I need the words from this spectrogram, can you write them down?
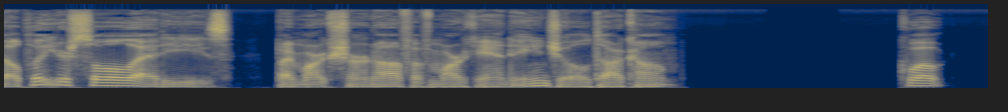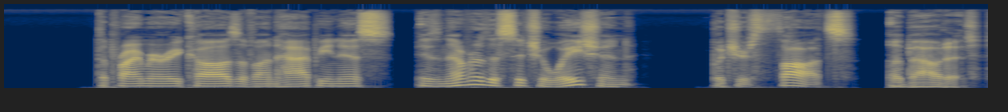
That'll Put Your Soul at Ease by Marc Chernoff of marcandangel.com. Quote, the primary cause of unhappiness is never the situation, but your thoughts about it.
